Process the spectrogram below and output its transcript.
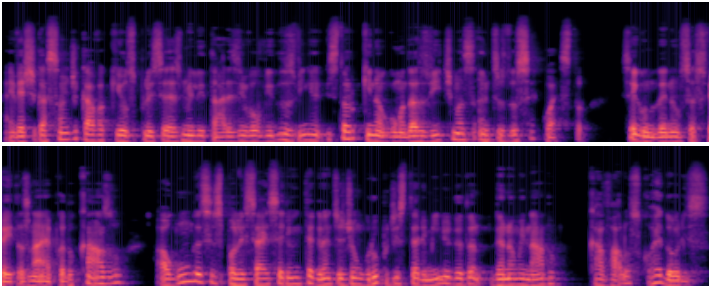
A investigação indicava que os policiais militares envolvidos vinham extorquindo alguma das vítimas antes do sequestro. Segundo denúncias feitas na época do caso, alguns desses policiais seriam integrantes de um grupo de extermínio de- denominado Cavalos Corredores,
